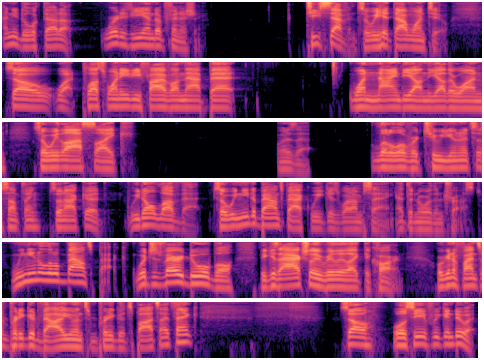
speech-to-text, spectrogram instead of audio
I need to look that up. Where did he end up finishing? T7. So we hit that one too. So what? Plus 185 on that bet, 190 on the other one. So we lost like, what is that? A little over two units or something. So not good. We don't love that. So we need a bounce back week, is what I'm saying at the Northern Trust. We need a little bounce back, which is very doable because I actually really like the card. We're going to find some pretty good value and some pretty good spots, I think. So we'll see if we can do it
